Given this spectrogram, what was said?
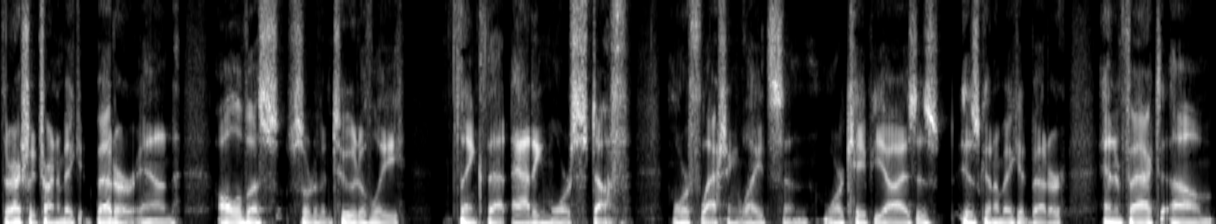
They're actually trying to make it better. And all of us sort of intuitively think that adding more stuff, more flashing lights and more KPIs is is going to make it better. And in fact, um,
